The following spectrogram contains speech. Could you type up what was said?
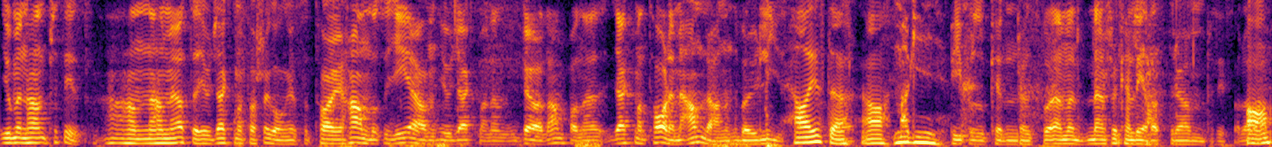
jo men han, precis. Han, när han möter Hugh Jackman första gången så tar han ju hand och så ger han Hugh Jackman en glödlampa. När Jackman tar den med andra handen så börjar det lysa. Ja, just det. Ja, magi. People can transfer, äh, människor kan leda ström, precis. Och Ja.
